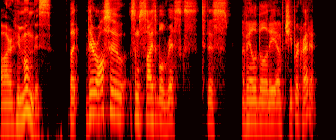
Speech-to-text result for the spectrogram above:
are humongous. But there are also some sizable risks to this availability of cheaper credit.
